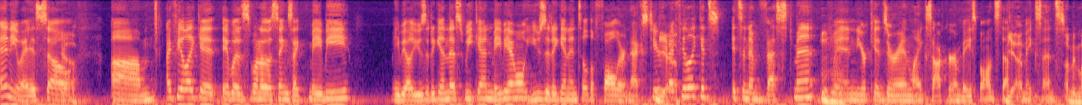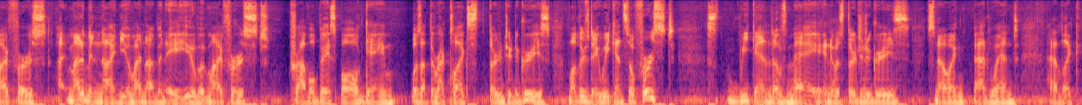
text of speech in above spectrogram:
anyways, so Yeah. um, I feel like it it was one of those things like maybe maybe I'll use it again this weekend. Maybe I won't use it again until the fall or next year. But Yeah. Mm-hmm. I feel like it's it's an investment when your kids are in like soccer and baseball and stuff. Yeah. It makes sense. I mean, my first, it might have been 9U, it might not have been 8U, but my first travel baseball game was at the Recplex, 32 degrees, Mother's Day weekend. So, first weekend of May, and it was 32 degrees, snowing, bad wind. I had like,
